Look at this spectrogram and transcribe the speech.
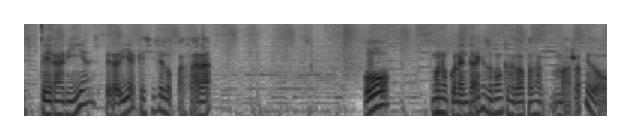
esperaría, esperaría que si se lo pasara. O, bueno, con el traje supongo que se lo va a pasar más rápido.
